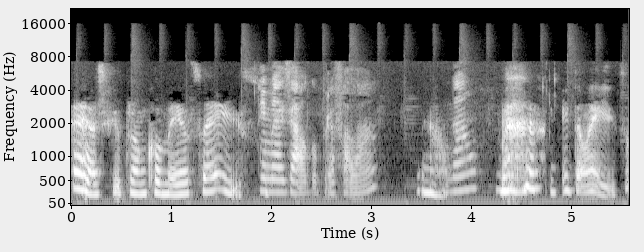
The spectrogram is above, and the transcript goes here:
É, acho que para um começo é isso. Tem mais algo para falar? Não. Não? então é isso.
